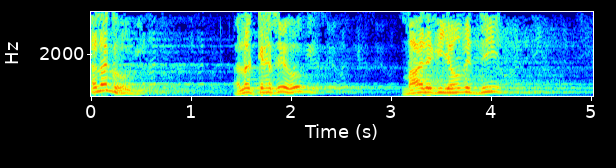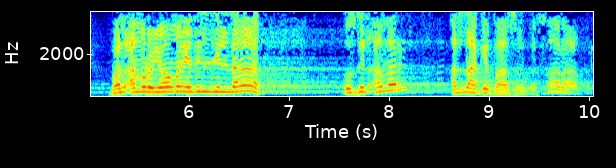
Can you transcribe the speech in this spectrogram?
الگ ہوگی۔ الگ کیسے ہوگی؟ مالک یوم الدین، والامر یوم اللہ اس دن امر اللہ کے پاس ہوگا، سارا امر۔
